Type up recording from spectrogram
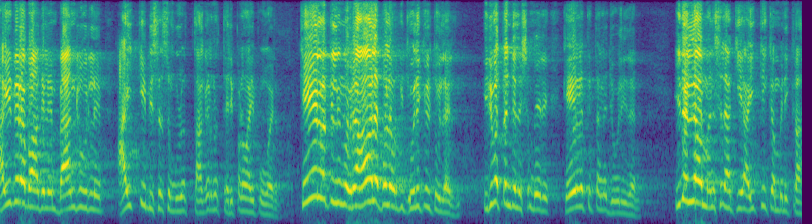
ഹൈദരാബാദിലെയും ബാംഗ്ലൂരിലെയും ഐ ടി ബിസിനസ് മുഴുവൻ തകർന്ന് തരിപ്പണമായി പോകുമായിരുന്നു കേരളത്തിൽ നിന്ന് ഒരാളെ പോലും അവർക്ക് ജോലിക്ക് കിട്ടൂലായിരുന്നു. ഇരുപത്തഞ്ച് ലക്ഷം പേര് കേരളത്തിൽ തന്നെ ജോലി ചെയ്താണ്. ഇതെല്ലാം മനസ്സിലാക്കിയ ഐ ടി കമ്പനിക്കാർ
